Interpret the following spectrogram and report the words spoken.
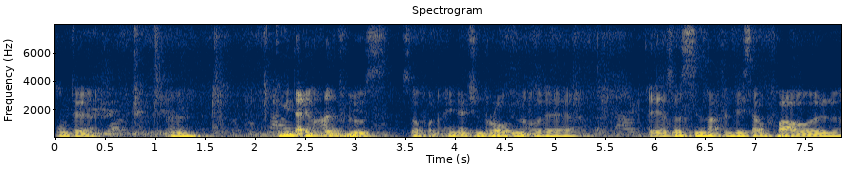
unter äh, mit einem Einfluss so von irgendwelchen Drogen oder äh, sonstigen Sachen. Der ist auch faul,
